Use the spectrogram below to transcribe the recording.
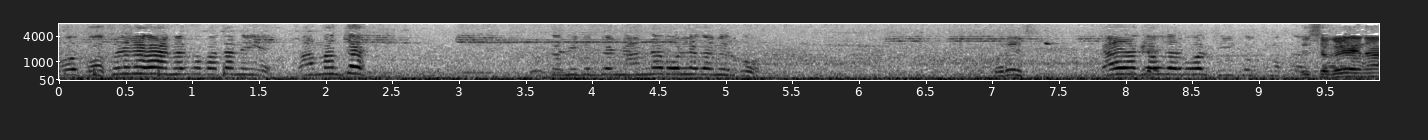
वो भोसड़ी है, मेरे पता नहीं है नाम बंद कर उसका निकुंज का नाम ना बोलने का मेरे को परेश क्या लगे उधर बोल ठीक है मत ते सगळे आहे ना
